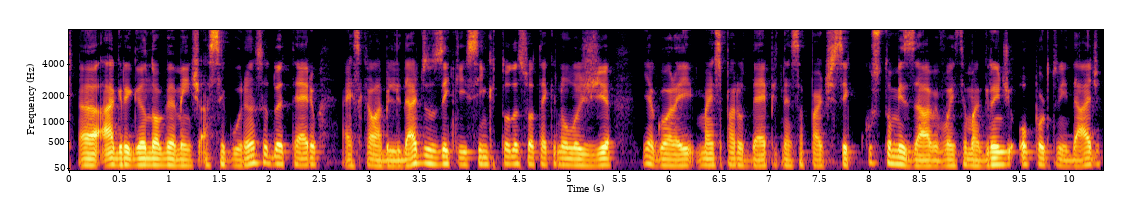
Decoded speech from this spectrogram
uh, agregando obviamente a segurança do Ethereum, a escalabilidade do ZK5, toda a sua tecnologia, e agora aí mais para o dApp nessa parte ser customizável, vai ter uma grande oportunidade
